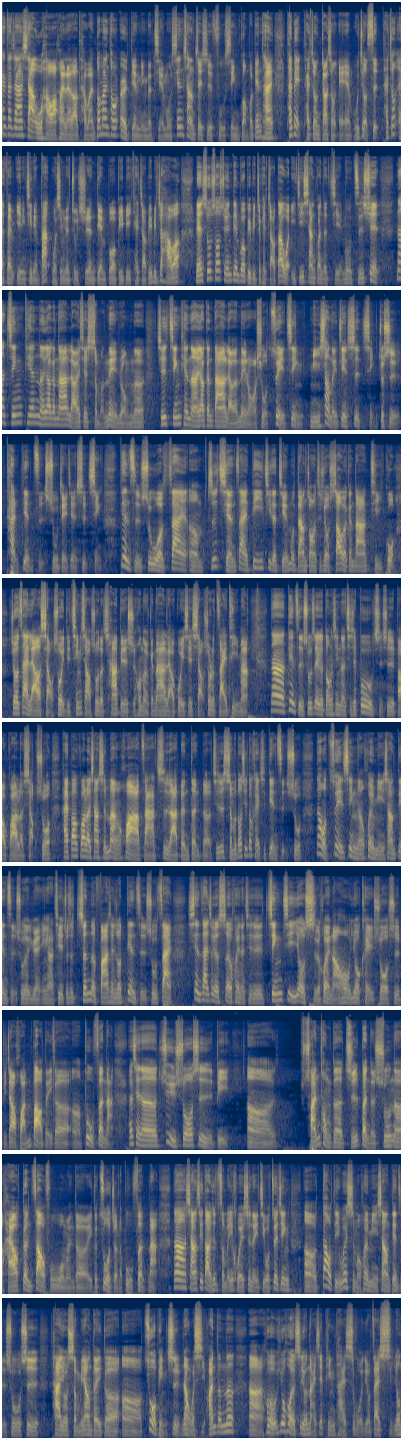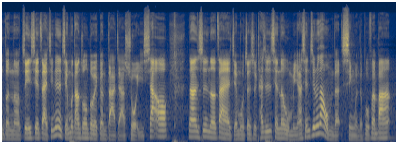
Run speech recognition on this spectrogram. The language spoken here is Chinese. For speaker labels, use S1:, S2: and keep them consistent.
S1: 嗨，大家下午好啊！欢迎来到台湾动漫通二点零的节目现场，这是复兴广播电台，台北、台中、高雄 AM 五九四，台中 FM 一零七点八。我是你们的主持人电波 B B，可以找 B B 就好哦。脸书搜寻电波 B B 就可以找到我以及相关的节目资讯。那今天呢，要跟大家聊一些什么内容呢？其实今天呢，要跟大家聊的内容是我最近迷上的一件事情，就是看电子书这件事情。电子书，我在嗯之前在第一季的节目当当中呢，其实有稍微跟大家提过，就在聊小说以及轻小说的差别的时候呢，有跟大家聊过一些小说的载体嘛。那电子书这个东西呢，其实不只是包括了小说，还包括了像是漫画、杂志啊等等的，其实什么东西都可以是电子书。那我最近呢会迷上电子书的原因啊，其实就是真的发现说电子书在现在这个社会呢，其实经济又实惠，然后又可以说是比较环保的一个呃部分呐，而且呢，据说是比呃。传统的纸本的书呢，还要更造福我们的一个作者的部分啦。那详细到底是怎么一回事呢？以及我最近呃，到底为什么会迷上电子书？是它有什么样的一个呃作品是让我喜欢的呢？啊，或又或者是有哪一些平台是我有在使用的呢？这一些在今天的节目当中都会跟大家说一下哦。但是呢，在节目正式开始之前呢，我们要先进入到我们的新闻的部分吧。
